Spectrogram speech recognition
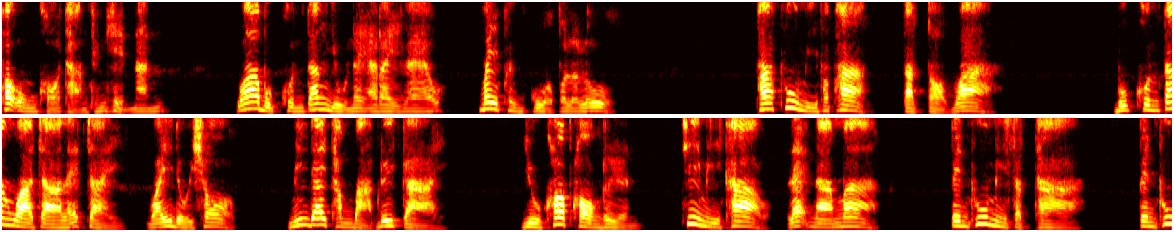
พระองค์ขอถามถึงเหตุนั้น ว่าบุคคลตั้งอยู่ในอะไรแล้ว ไม่พึงกลัวปรโลก พระผู้มีพระภาคตรัสตอบว่า บุคคลตั้งวาจาและใจไว้โดยชอบ มิได้ทำบาปด้วยกาย อยู่ครอบครองเรือนที่มีข้าว และน้ำมาก เป็นผู้มีศรัทธา เป็นผู้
